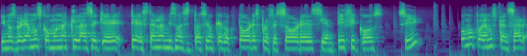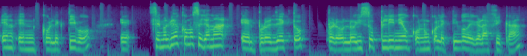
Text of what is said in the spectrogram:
y nos veríamos como una clase que está en la misma situación que doctores, profesores, científicos, ¿sí? ¿Cómo podemos pensar en, colectivo? Eh, se me olvida cómo se llama el proyecto, pero lo hizo Plinio con un colectivo de gráfica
